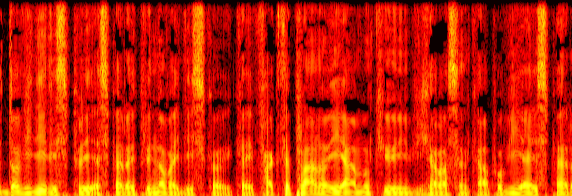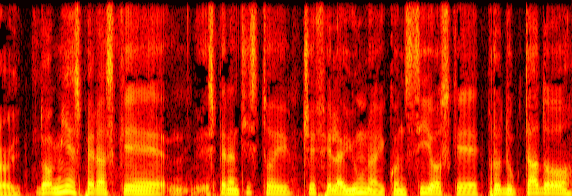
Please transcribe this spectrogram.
do vi diris pri esperoj pri novaj diskoj kaj fakte plano jam kiuj vi havas en kapo viaj esperoj do mi esperas ke esperantistoj ĉefe la junaj konscios ke produktado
